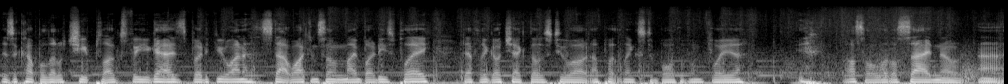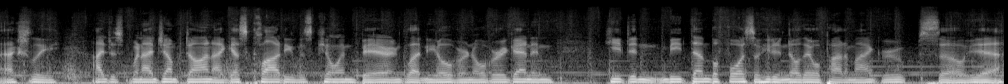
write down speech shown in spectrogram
there's a couple little cheap plugs for you guys. But if you want to start watching some of my buddies play, definitely go check those two out. I'll put links to both of them for you. also, a little side note. Uh, actually, I just when I jumped on, I guess Cloudy was killing Bear and Glutonee over and over again, and he didn't meet them before, so he didn't know they were part of my group. So yeah,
